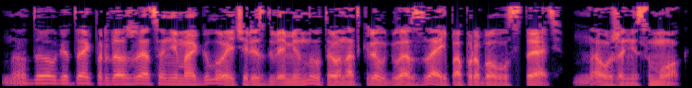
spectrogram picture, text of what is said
Но долго так продолжаться не могло, и через две минуты он открыл глаза и попробовал встать, но уже не смог.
